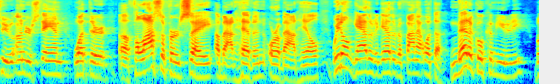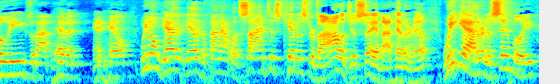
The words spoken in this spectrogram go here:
to understand what their uh, philosophers say about heaven or about hell. We don't gather together to find out what the medical community believes about heaven and hell. We don't gather together to find out what scientists, chemists, or biologists say about heaven or hell. We gather in assembly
